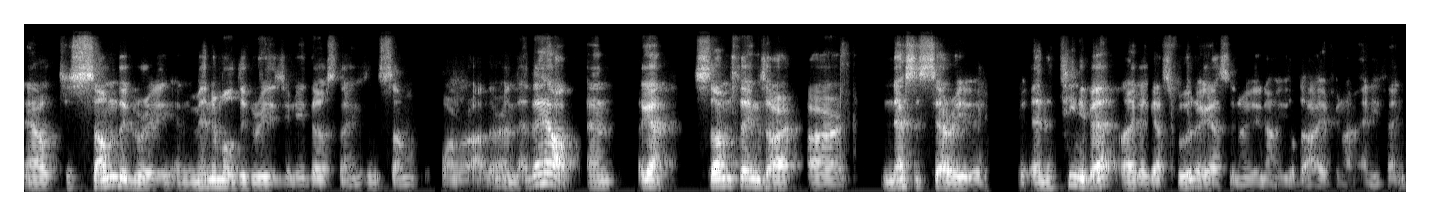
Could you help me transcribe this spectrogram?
Now, to some degree, and minimal degrees, you need those things in some form or other, and they help. And again, some things are are necessary and a teeny bit, like I guess food, I guess you know, you know, you'll die if you don't have anything.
